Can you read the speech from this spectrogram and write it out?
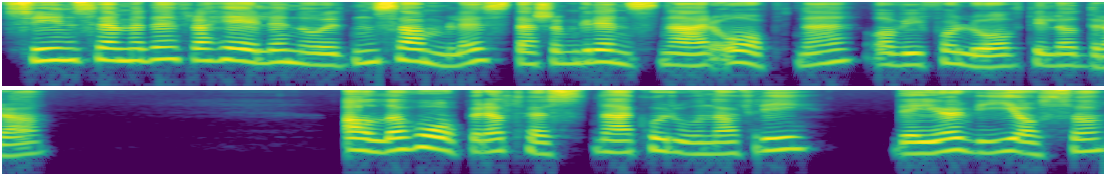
Synshemmede fra hele Norden samles dersom grensene er åpne og vi får lov til å dra. Alle håper at høsten er koronafri, det gjør vi også.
